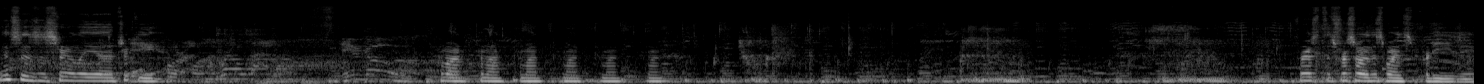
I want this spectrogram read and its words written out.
This is certainly uh, tricky. Come on, come on, come on, come on, come on, come on. First, the first one this one is pretty easy.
